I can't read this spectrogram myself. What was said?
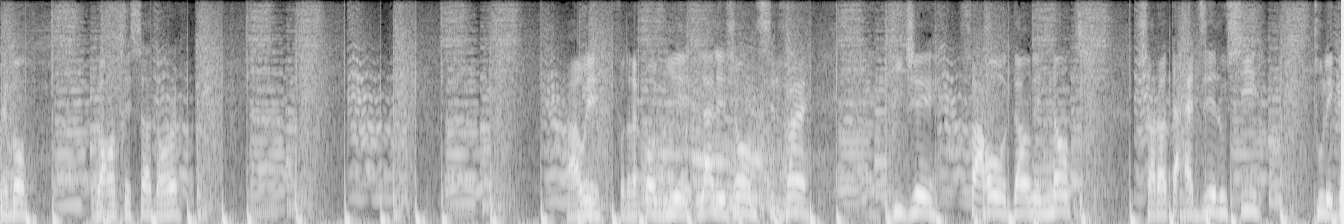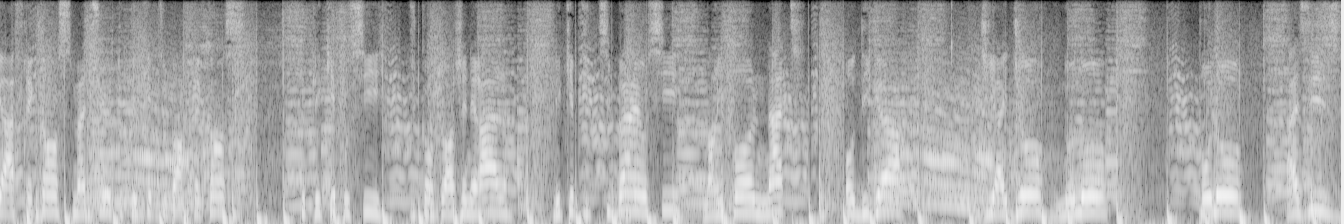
Mais bon, on doit rentrer ça dans un. Ah oui, faudrait pas oublier la légende Sylvain, DJ Faro down in Nantes. Out à Adil aussi, tous les gars à fréquence, Mathieu, toute l'équipe du bar fréquence, toute l'équipe aussi du comptoir général, l'équipe du petit bain aussi, Marie-Paul, Nat, Old Digger, G.I. Joe, Nono, Polo, Aziz.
